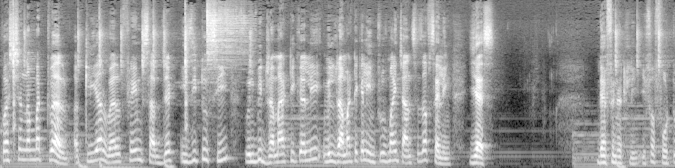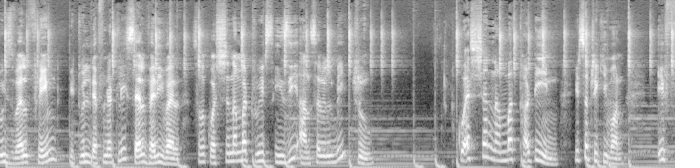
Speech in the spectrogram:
Question number 12. A clear, well-framed subject, easy to see, will be dramatically will dramatically improve my chances of selling. Yes, definitely. If a photo is well framed, it will definitely sell very well. So question number two, it's easy. Answer will be true. Question number 13. It's a tricky one. If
